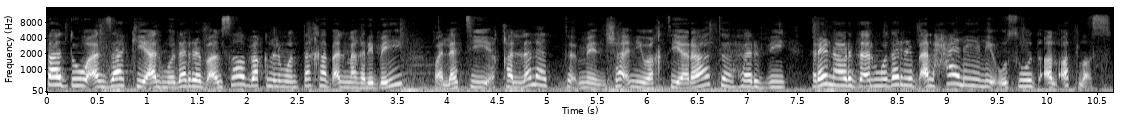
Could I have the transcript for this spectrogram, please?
بادو الزاكي المدرب السابق للمنتخب المغربي والتي قللت من شأن واختيارات هيرفي رينارد المدرب الحالي لأسود الأطلس.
